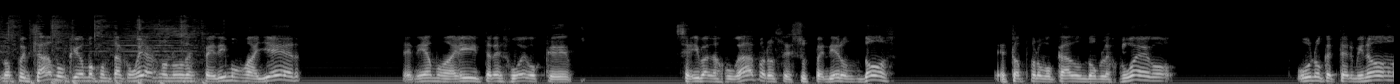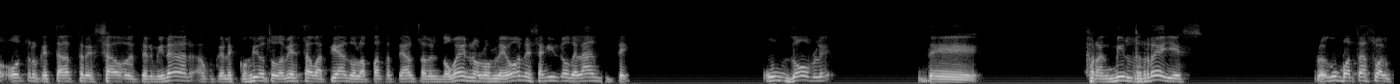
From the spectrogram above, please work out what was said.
no pensábamos que íbamos a contar con ella. Cuando nos despedimos ayer, teníamos ahí tres juegos que se iban a jugar, pero se suspendieron dos. Esto ha provocado un doble juego. Uno que terminó, otro que está estresado de terminar, aunque el escogido todavía está bateando la parte alta del noveno. Los Leones han ido delante. Un doble de Franmil Reyes. Luego un batazo al,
